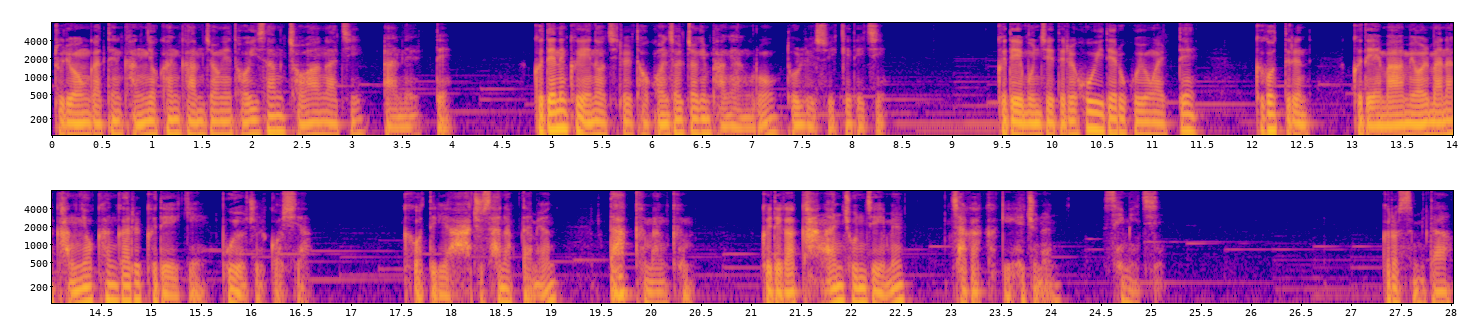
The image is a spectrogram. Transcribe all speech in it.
두려움 같은 강력한 감정에 더 이상 저항하지 않을 때 그대는 그 에너지를 더 건설적인 방향으로 돌릴 수 있게 되지. 그대의 문제들을 호의대로 고용할 때 그것들은 그대의 마음이 얼마나 강력한가를 그대에게 보여줄 것이야. 그것들이 아주 사납다면 딱 그만큼 그대가 강한 존재임을 자각하게 해주는 셈이지. 그렇습니다.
